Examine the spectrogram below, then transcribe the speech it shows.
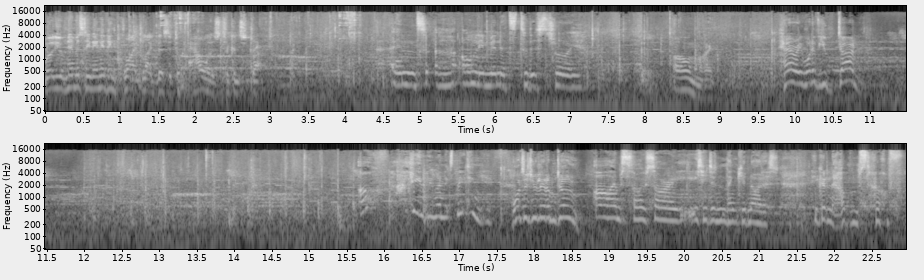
Well, you've never seen anything quite like this. It took hours to construct. And uh, only minutes to destroy. Oh my. Harry, what have you done? Hey, we weren't expecting you. What did you let him do? Oh, I'm so sorry. He didn't think you'd notice. He couldn't help himself.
